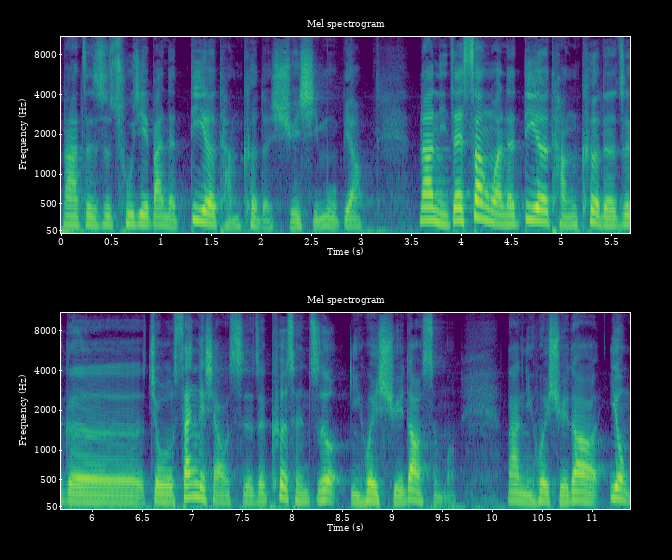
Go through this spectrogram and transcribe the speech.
那这是初阶班的第二堂课的学习目标。那你在上完了第二堂课的这个就三个小时的这课程之后，你会学到什么？那你会学到用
